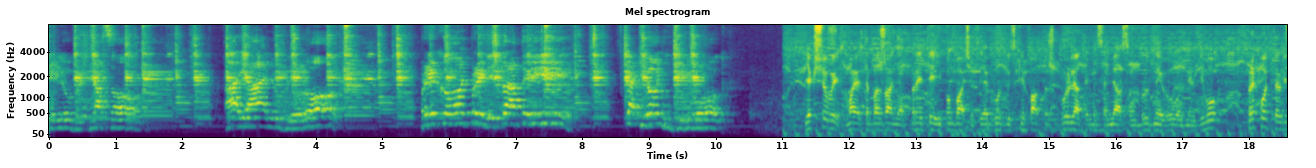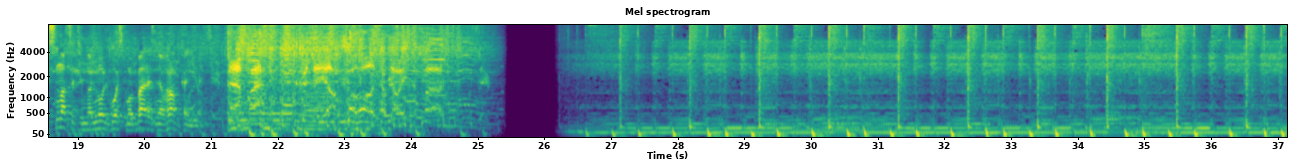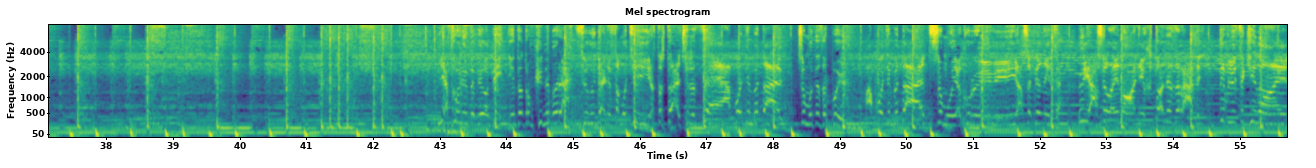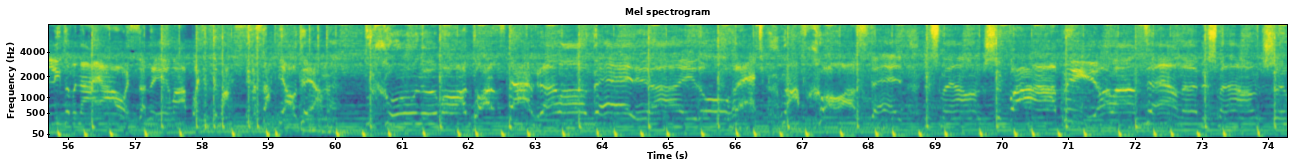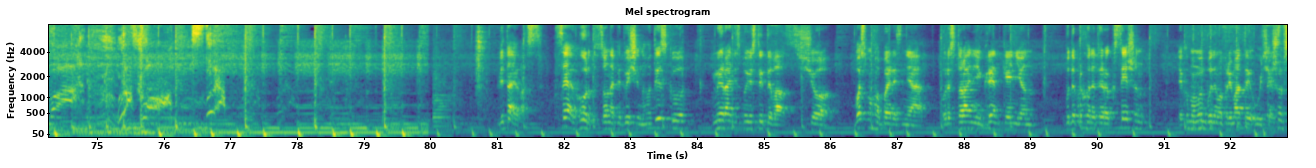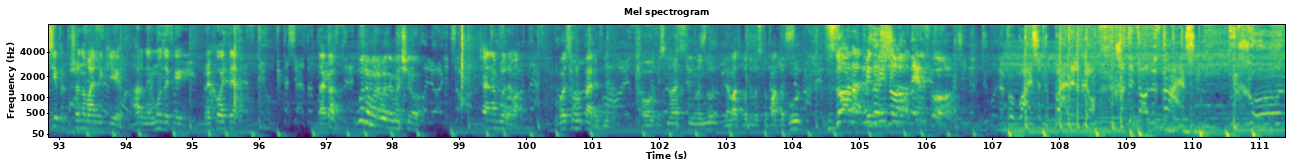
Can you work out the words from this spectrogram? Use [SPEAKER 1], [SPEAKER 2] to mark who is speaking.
[SPEAKER 1] Ти любиш м'ясо, а я люблю рок. Приходь привітати в каньйоні дівок.
[SPEAKER 2] Якщо ви маєте бажання прийти і побачити, як гурт фактор жбурлятиметься м'ясом брудних голодних дівок, приходьте о 18.00 8 березня в Гранд Каньйон.
[SPEAKER 3] Тобі обід, ні до трубки не бере. Цілий день у самоті, я страждаю через це А потім питають, чому ти запив А потім питають, чому я курив? І я вже п'яниця, я вже лайно Ніхто не зарадить, дивлюся кіно І літо минає, а ось за ним А потім зима, і весна я один. Двигун
[SPEAKER 4] Вітаю вас! Це гурт Зона підвищеного тиску. Ми раді сповістити вас, що 8 березня у ресторані Grand Canyon буде проходити Station, в якому ми будемо приймати участь. Якщо всі шанувальники гарної музики, приходьте. Так,
[SPEAKER 5] Будемо робити мочило.
[SPEAKER 4] звичайно будемо.
[SPEAKER 5] 8 березня о 18.00 для вас буде виступати гурт
[SPEAKER 4] Зона підвищеного тиску!
[SPEAKER 3] Ти мене вбиваєш, я тебе не люблю Hold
